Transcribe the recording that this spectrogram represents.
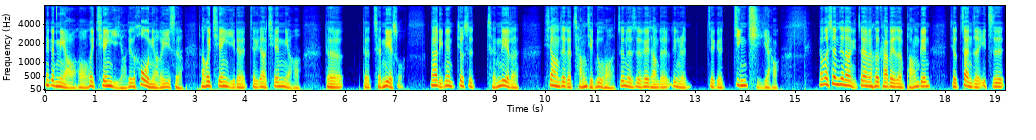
那个鸟哈会迁移啊，就是候鸟的意思，它会迁移的，这个叫千鸟哈的的陈列所。那里面就是陈列了像这个长颈鹿哈，真的是非常的令人这个惊奇呀哈。那么甚至呢，你在那边喝咖啡的时候，旁边就站着一只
